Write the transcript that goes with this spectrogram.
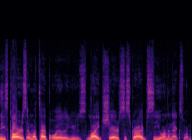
these cars and what type of oil to use. Like, share, subscribe. See you on the next one.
